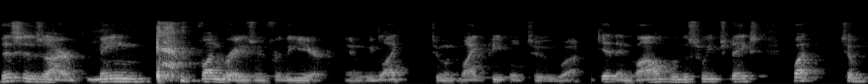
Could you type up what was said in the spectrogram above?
this is our main fundraiser for the year, and we'd like to invite people to uh, get involved with the sweepstakes. But to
